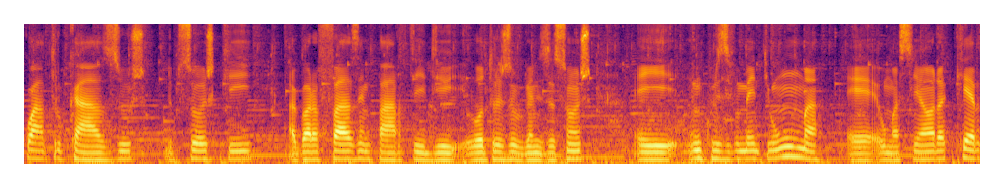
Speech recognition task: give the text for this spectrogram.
quatro casos de pessoas que agora fazem parte de outras organizações e inclusivamente uma é uma senhora que quer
